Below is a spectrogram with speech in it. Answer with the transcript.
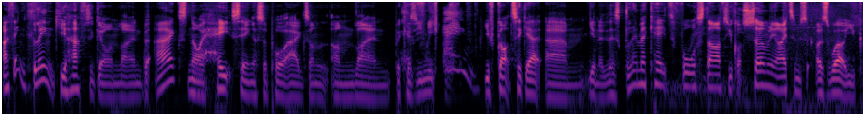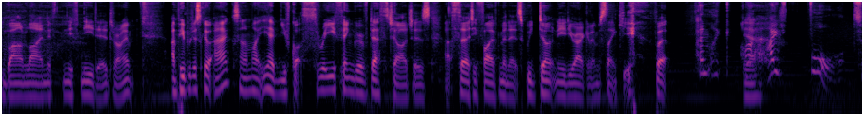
I think Blink you have to go on Lion, but Ags no, I hate seeing a support Ags on online because you need game. you've got to get um you know there's Glimmercates, Force Staffs, you've got so many items as well you can buy on Lion if if needed, right? And people just go Ags, and I'm like, yeah, you've got three finger of death charges at 35 minutes. We don't need your Aghanims, thank you. But And like, Yeah. I, I thought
